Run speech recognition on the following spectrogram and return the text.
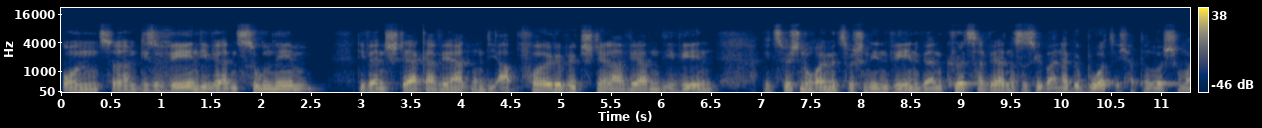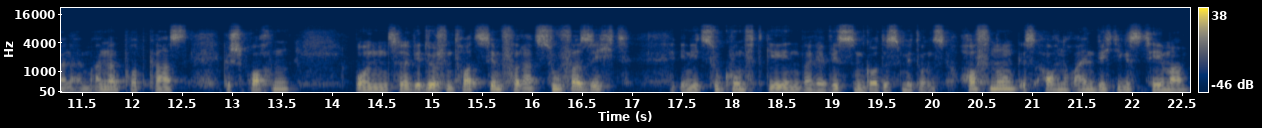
Und äh, diese Wehen, die werden zunehmen, die werden stärker werden und die Abfolge wird schneller werden. Die Wehen, die Zwischenräume zwischen den Wehen werden kürzer werden. Das ist wie bei einer Geburt. Ich habe darüber schon mal in einem anderen Podcast gesprochen. Und äh, wir dürfen trotzdem voller Zuversicht in die Zukunft gehen, weil wir wissen, Gott ist mit uns. Hoffnung ist auch noch ein wichtiges Thema.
